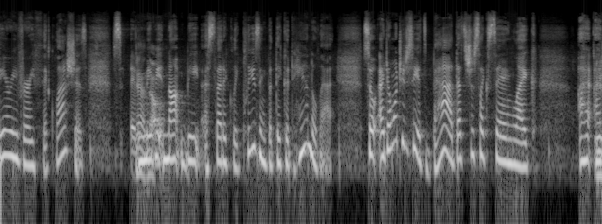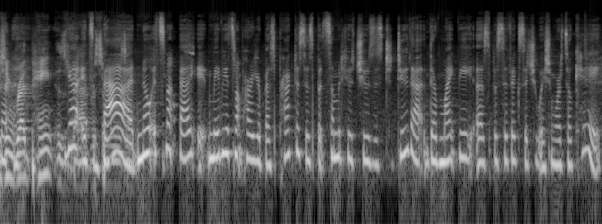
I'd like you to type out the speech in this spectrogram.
very very thick lashes. Yeah, maybe no. it not be aesthetically pleasing but they could handle that. So i don't want you to say it's bad. That's just like saying like I, I Using red paint is yeah, bad for it's some bad. reason. No, it's not bad. It, maybe it's not part of your best practices, but somebody who chooses to do that, there might be a specific situation where it's okay.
